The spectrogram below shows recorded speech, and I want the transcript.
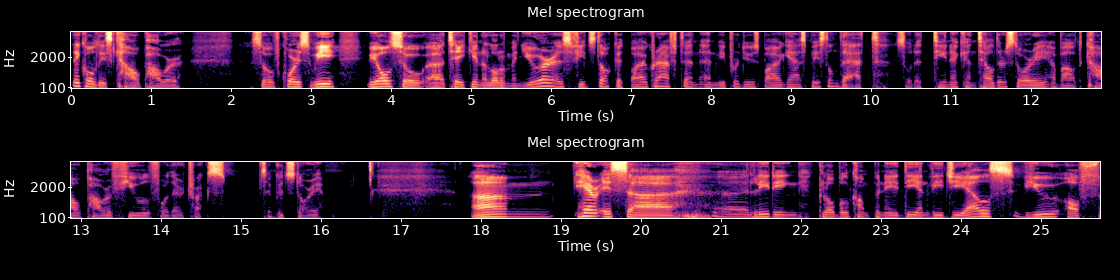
They call this cow power. So of course, we we also uh, take in a lot of manure as feedstock at Biokraft, and and we produce biogas based on that, so that Tine can tell their story about cow power fuel for their trucks. It's a good story. Um, here is a leading global company, DNV GL's view of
